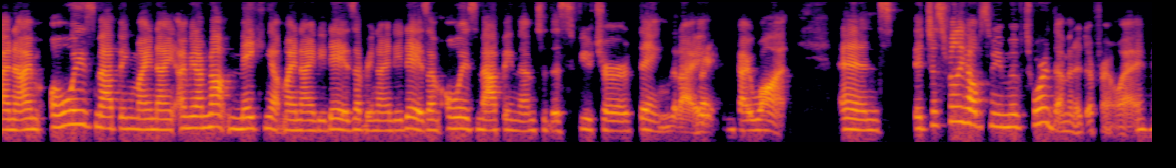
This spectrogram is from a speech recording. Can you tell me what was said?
and I'm always mapping my night. I mean, I'm not making up my 90 days every 90 days. I'm always mapping them to this future thing that I Right. think I want. And it just really helps me move toward them in a different way.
